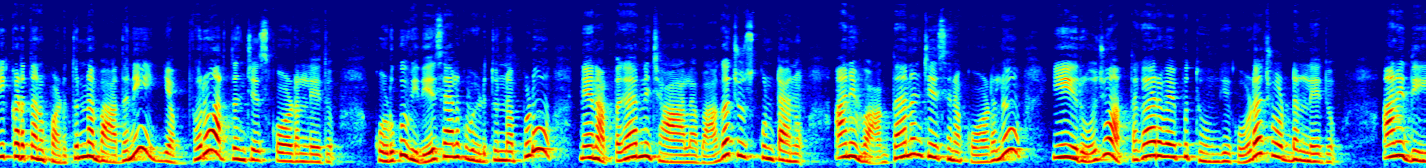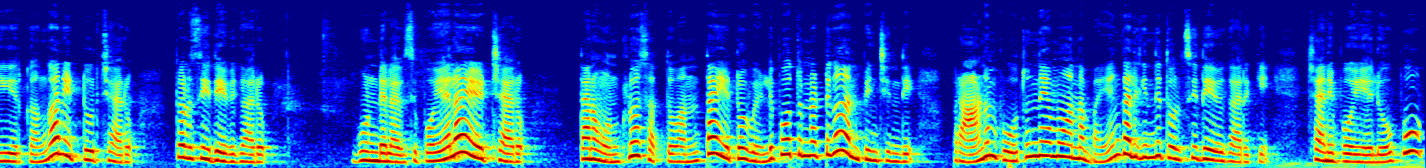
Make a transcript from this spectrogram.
ఇక్కడ తను పడుతున్న బాధని ఎవ్వరూ అర్థం చేసుకోవడం లేదు. కొడుకు విదేశాలకు వెళుతున్నప్పుడు నేను అత్తగారిని చాలా బాగా చూసుకుంటాను అని వాగ్దానం చేసిన కోడలు ఈరోజు అత్తగారి వైపు తొంగి కూడా చూడడం లేదు అని దీర్ఘంగా నిట్టూర్చారు. తులసీదేవి గారు గుండెలవిసిపోయేలా ఏడ్చారు. తన ఒంట్లో సత్తువంతా ఎటో వెళ్ళిపోతున్నట్టుగా అనిపించింది. ప్రాణం పోతుందేమో అన్న భయం కలిగింది తులసీదేవి గారికి. చనిపోయేలోపు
